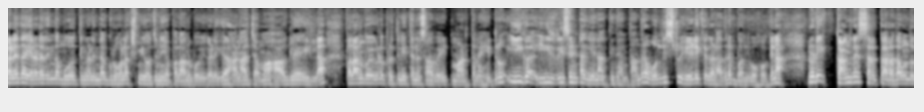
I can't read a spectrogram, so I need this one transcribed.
ಕಳೆದ ಎರಡರಿಂದ ಮೂರು ತಿಂಗಳಿಂದ ಗೃಹಲಕ್ಷ್ಮಿ ಯೋಜನೆಯ ಫಲಾನುಭವಿಗಳಿಗೆ ಹಣ ಜಮಾ ಆಗಲೇ ಇಲ್ಲ. ಫಲಾನುಭವಿಗಳು ಪ್ರತಿನಿತ್ಯನೂ ಸಹ ವೆಯ್ಟ್ ಮಾಡ್ತಾನೆ ಇದ್ರು. ಈಗ ಈ ರೀಸೆಂಟ್ ಆಗಿ ಏನಾಗ್ತಿದೆ ಅಂತ ಅಂದ್ರೆ ಒಂದಿಷ್ಟು ಹೇಳಿಕೆಗಳಾದ್ರೆ ಬಂದ್ವು. ಓಕೆನಾ ನೋಡಿ, ಕಾಂಗ್ರೆಸ್ ಸರ್ಕಾರದ ಒಂದು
